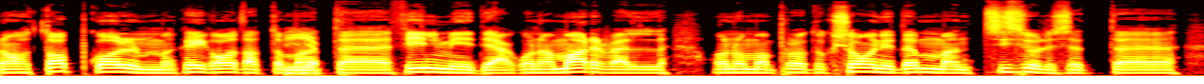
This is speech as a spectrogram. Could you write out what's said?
noh, top kolm kõige oodatumad Jep. Eh, filmid ja kuna Marvel on oma produktsiooni tõmmanud sisuliselt eh,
